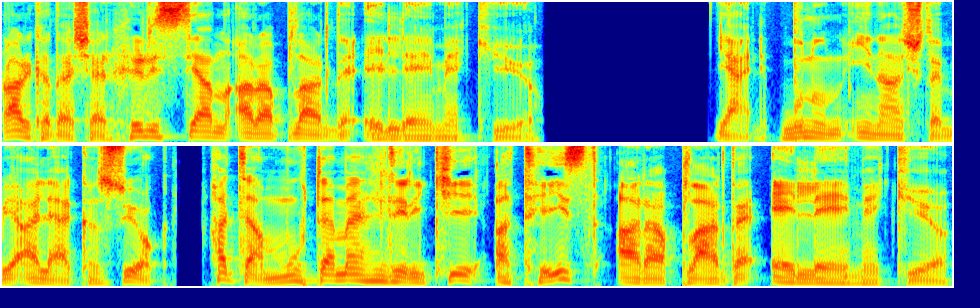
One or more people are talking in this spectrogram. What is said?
Arkadaşlar Hristiyan Araplar da elle yemek yiyor. Yani bunun inançla bir alakası yok. Hatta muhtemeldir ki ateist Araplar da elle yemek yiyor.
